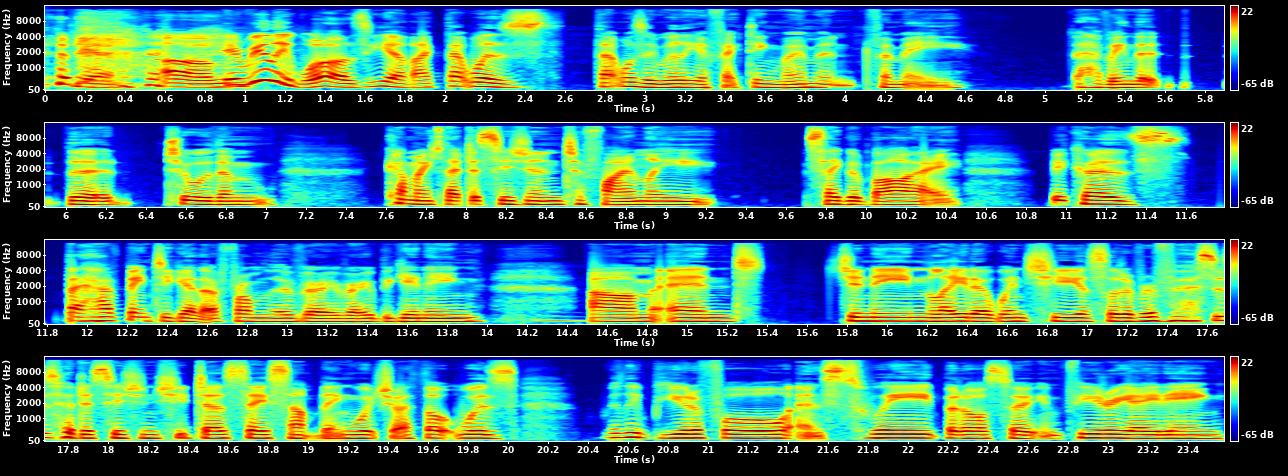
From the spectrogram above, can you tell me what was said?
say? yeah. um, it really was. Yeah, like that was that was a really affecting moment for me, having the the two of them coming to that decision to finally say goodbye, because they have been together from the very very beginning, um, and Janine later when she sort of reverses her decision, she does say something which I thought was really beautiful and sweet, but also infuriating.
